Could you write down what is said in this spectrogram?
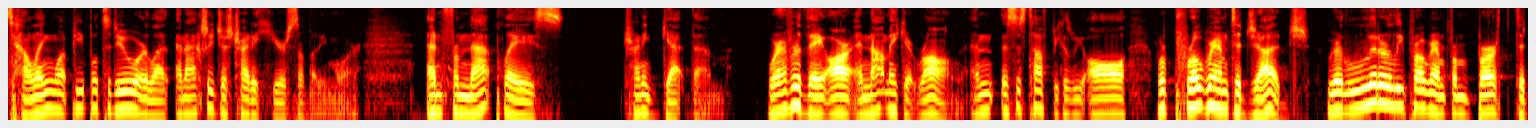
telling what people to do, or let, and actually just try to hear somebody more. And from that place, trying to get them wherever they are and not make it wrong. And this is tough because we all we're programmed to judge. We are literally programmed from birth to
